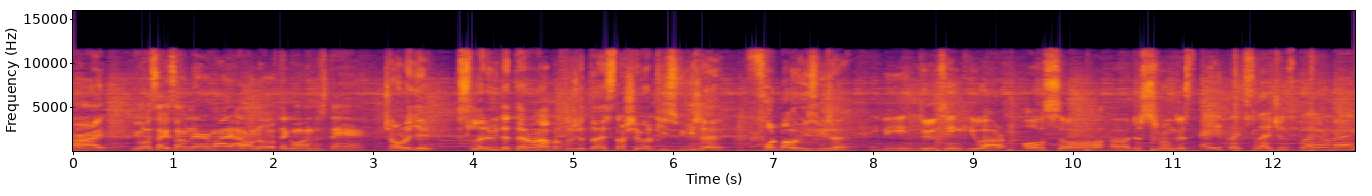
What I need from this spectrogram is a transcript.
All right, you want to say something to everybody? I don't know if they're going to understand. Čau lidi, sledujte Terona, protože to je strašně velký zvíře, fotbalový zvíře. Maybe, do you think you are also uh, the strongest Apex Legends player, man?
